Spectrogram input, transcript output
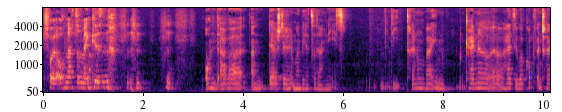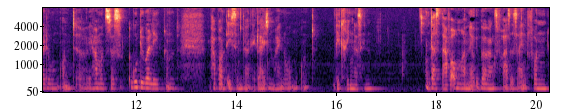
ich heule auch nachts in mein Kissen. und aber an der Stelle immer wieder zu sagen, nee, es, die Trennung war eben keine äh, Hals-über-Kopf-Entscheidung und äh, wir haben uns das gut überlegt und Papa und ich sind da der gleichen Meinung und wir kriegen das hin. Und das darf auch mal eine Übergangsphase sein von,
